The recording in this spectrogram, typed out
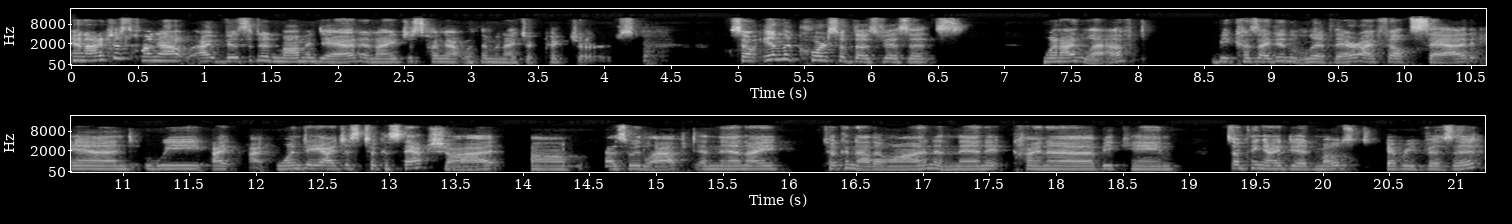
And I just hung out, I visited mom and dad and I just hung out with them and I took pictures. So in the course of those visits, when I left, because I didn't live there. I felt sad, and we. I, I one day I just took a snapshot um, as we left, and then I took another one, and then it kind of became something I did most every visit,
